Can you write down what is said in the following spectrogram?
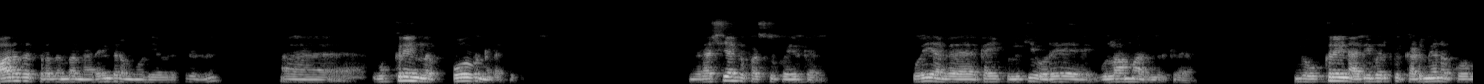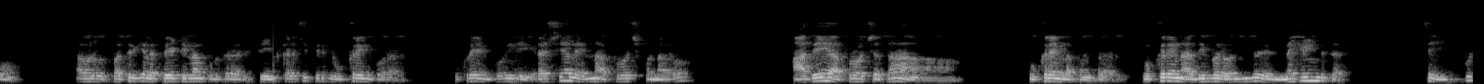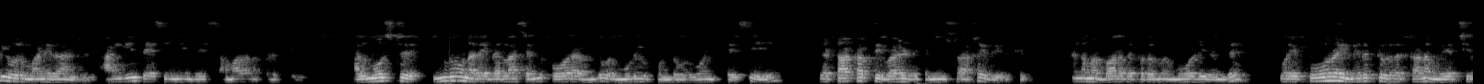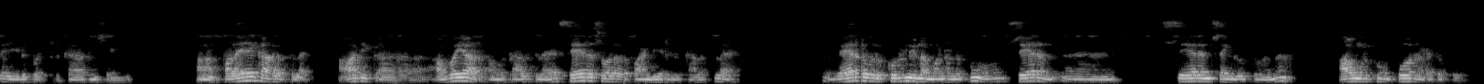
பாரத பிரதமர் நரேந்திர மோடி அவர்கள் உக்ரைன்ல போர் நடக்குது. ரஷ்யாவுக்கு ஃபர்ஸ்ட் போயிருக்காரு. போய் அங்க கை குலுக்கி ஒரே குலாமா இருந்திருக்கிறார். இங்க உக்ரைன் அதிபருக்கு கடுமையான கோபம். அவர் பத்திரிகையில பேட்டிலாம் கொடுக்குறாரு. டீ கழிச்சு திருப்பி உக்ரைன் போறாரு. உக்ரைன் போய் ரஷ்யால என்ன அப்ரோச் பண்ணாரோ அதே அப்ரோச்சை தான் உக்ரைன்ல பண்றாரு. உக்ரைன் அதிபர் வந்து நெகிழ்ந்துட்டார். சரி இப்படி ஒரு மனிதான் அங்கேயும் பேசி இங்கேயும் பேசி சமாதானப்படுத்தி ஆல்மோஸ்ட் இன்னும் நிறைய பேர்லாம் சேர்ந்து போற வந்து ஒரு முடிவு கொண்டு வருவோம்னு பேசி இந்த டாக் ஆஃப் தி வேர்ல்டு நியூஸாக இது இருக்குது. நம்ம பாரத பிரதமர் மோடி வந்து ஒரு போரை நிறுத்துவதற்கான முயற்சியில ஈடுபட்டிருக்காருன்னு சொல்லி. ஆனா பழைய காலத்துல ஆதி ஔவையார் அவங்க காலத்துல சேர சோழ பாண்டியர்கள் காலத்துல வேற ஒரு குறுநில மன்னனுக்கும் சேரன் சேரன் செங்குட்டுவன்னா அவங்களுக்கும் போர் நடக்க போகுது.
